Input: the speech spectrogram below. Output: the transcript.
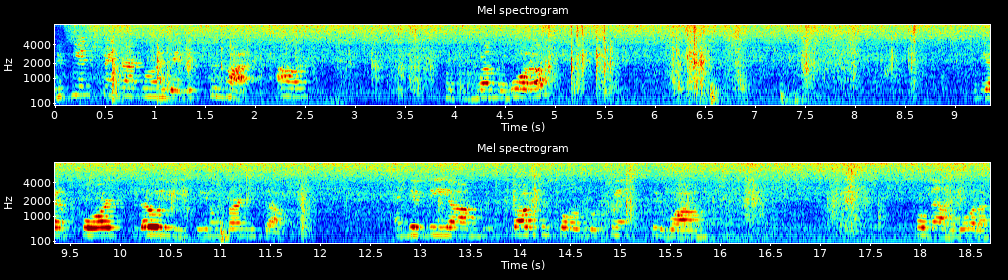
You can't strain macaroni, babe. It's too hot. Um, run the water. You gotta pour slowly so you don't burn yourself. And give the um garbage disposal a chance to um pull down the water.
